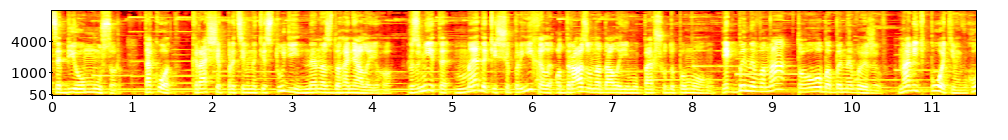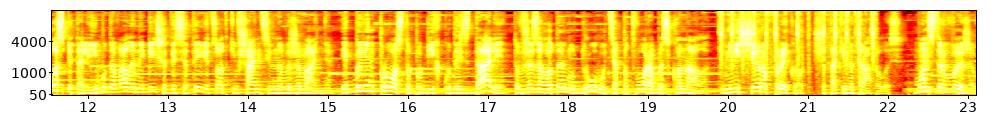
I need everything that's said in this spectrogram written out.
це біомусор. Так от, краще працівники студії не наздоганяли його. Розумієте, медики, що приїхали, одразу надали йому першу допомогу. Якби не вона, то оба би не вижив. Навіть потім в госпіталі йому давали не більше 10% шансів на виживання. Якби він просто побіг кудись далі, то вже за годину другу ця потвора би сконала. І мені щиро прикро, що так і не трапилось. Монстр вижив,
